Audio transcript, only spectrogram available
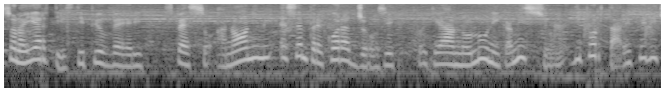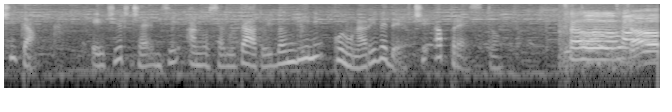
sono gli artisti più veri, spesso anonimi e sempre coraggiosi, poiché hanno l'unica missione di portare felicità. E i circensi hanno salutato i bambini con un arrivederci a presto. Ciao! Ciao.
